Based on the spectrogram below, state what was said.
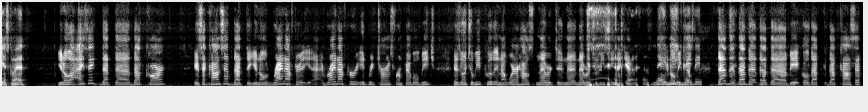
yes go ahead. You know, I think that uh, that car is a concept that uh, you know right after right after it returns from Pebble Beach is going to be put in a warehouse, never to ne- never to be seen again. maybe know, because- maybe that that that that, that uh, vehicle that that concept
